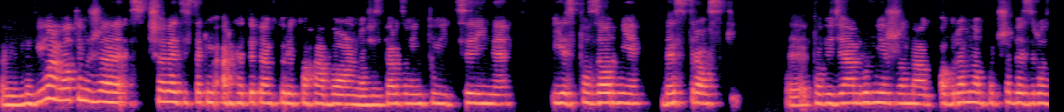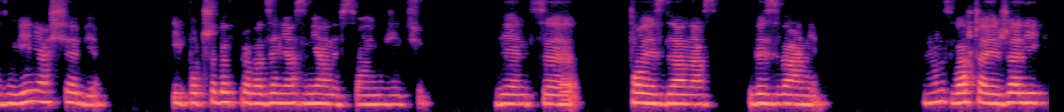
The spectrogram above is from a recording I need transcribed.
Mówiłam o tym, że strzelec jest takim archetypem, który kocha wolność, jest bardzo intuicyjny i jest pozornie beztroski. E, powiedziałam również, że ma ogromną potrzebę zrozumienia siebie i potrzebę wprowadzenia zmiany w swoim życiu. Więc e, to jest dla nas wyzwanie. No, zwłaszcza jeżeli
